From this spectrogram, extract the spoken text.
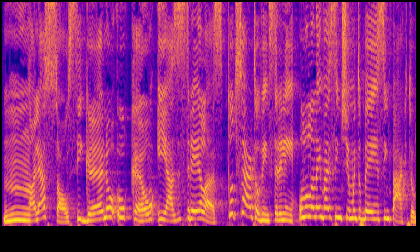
Hum, olha só, o cigano, o cão e as estrelas. Tudo certo, ouvinte estrelinha. O Lula nem vai sentir muito bem esse impacto.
